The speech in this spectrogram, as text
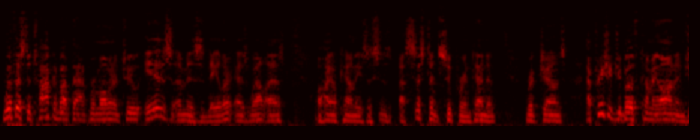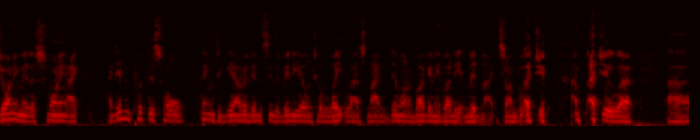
With us to talk about that for a moment or two is uh, Ms. Dailer, as well as Ohio County's Assi- Assistant Superintendent, Rick Jones. I appreciate you both coming on and joining me this morning. I, I didn't put this whole thing together, didn't see the video until late last night, didn't want to bug anybody at midnight. So I'm glad you I'm glad you uh, uh,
